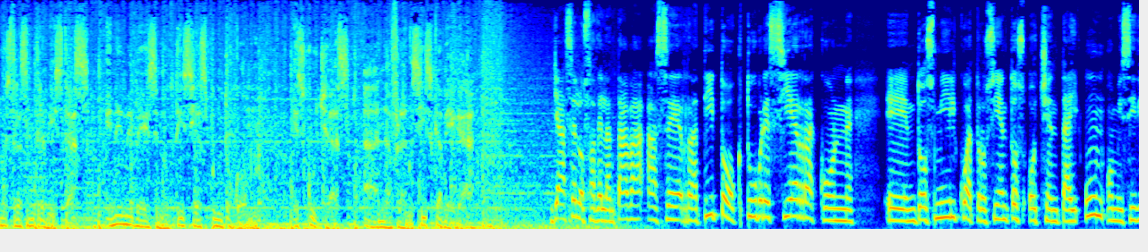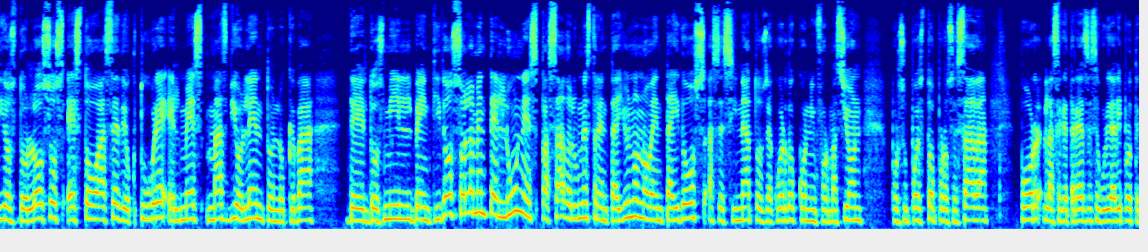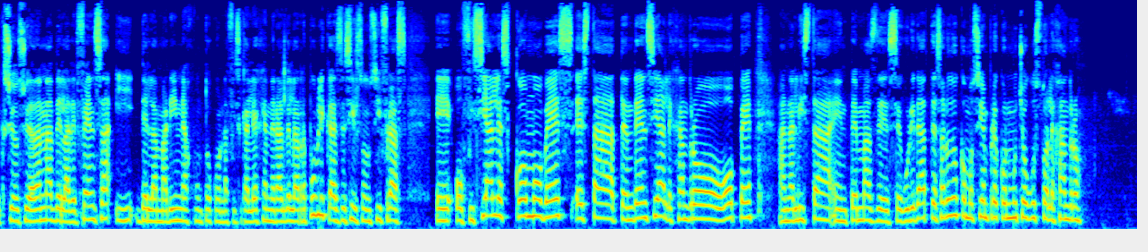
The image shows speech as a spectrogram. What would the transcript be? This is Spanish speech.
Nuestras entrevistas en mbsnoticias.com. Escuchas a Ana Francisca Vega. Ya se los adelantaba hace ratito, octubre cierra con en 2.481 homicidios dolosos. Esto hace de octubre el mes más violento en lo que va del 2022. Solamente el lunes pasado, el lunes 31, 92 asesinatos, de acuerdo con información, por supuesto, procesada por las Secretarías de Seguridad y Protección Ciudadana de la Defensa y de la Marina, junto con la Fiscalía General de la República. Es decir, son cifras eh, oficiales. ¿Cómo ves esta tendencia? Alejandro Ope, analista en temas de seguridad. Te saludo como siempre, con mucho gusto, Alejandro.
